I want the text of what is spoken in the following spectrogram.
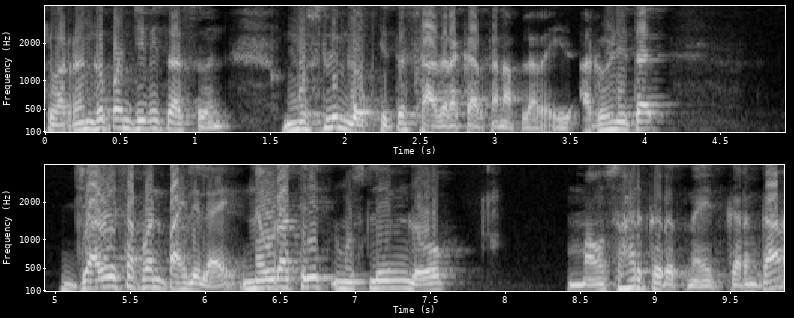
किंवा रंगपंचमीचा सण मुस्लिम लोक तिथं साजरा करताना आपल्याला आढळून येतात. ज्यावेळेस आपण पाहिलेलं आहे नवरात्रीत मुस्लिम लोक मांसाहार करत नाहीत. कारण का?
